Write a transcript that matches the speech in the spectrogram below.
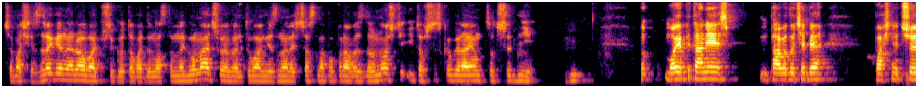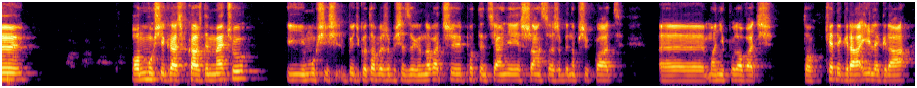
trzeba się zregenerować, przygotować do następnego meczu, ewentualnie znaleźć czas na poprawę zdolności i to wszystko grają co trzy dni. Mhm. No, moje pytanie jest, Paweł, do Ciebie właśnie, czy on musi grać w każdym meczu i musi być gotowy, żeby się zregenerować, czy potencjalnie jest szansa, żeby na przykład e, manipulować to, kiedy gra, ile gra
